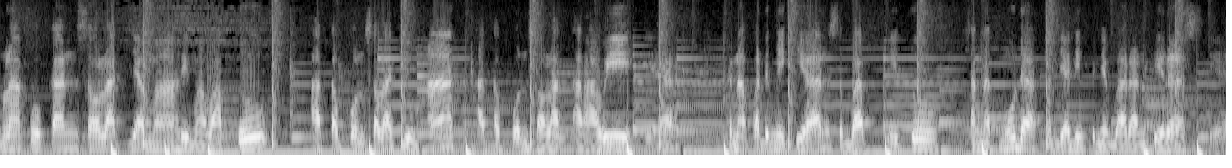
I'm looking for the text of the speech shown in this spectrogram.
melakukan sholat jamaah lima waktu ataupun sholat Jumat ataupun sholat tarawih ya. Kenapa demikian? Sebab itu sangat mudah terjadi penyebaran virus ya.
